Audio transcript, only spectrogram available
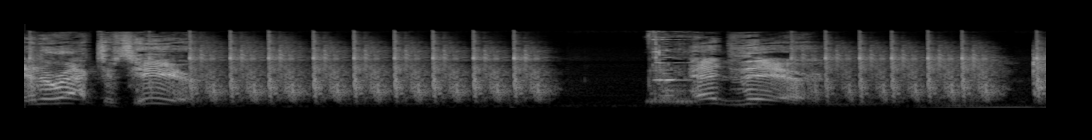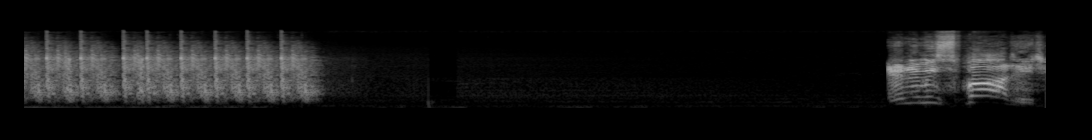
Interactives here. Head there. Enemy spotted.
